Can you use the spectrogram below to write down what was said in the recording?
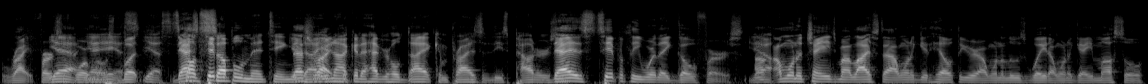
right first yeah, and foremost. Yeah, yes, But yes, it's that's typ- supplementing your That's diet. right, You're not going to have your whole diet comprised of these powders. that is typically where they go first. Yeah. I, I want to change my lifestyle. I want to get healthier. I want to lose weight. I want to gain muscle.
